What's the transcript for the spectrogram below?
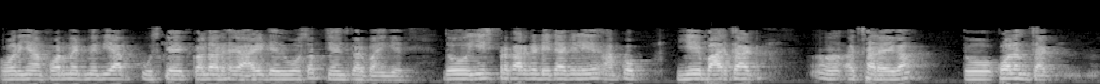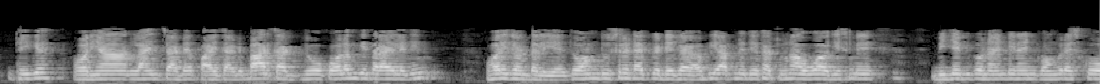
और यहाँ फॉर्मेट में भी आप, उसके कलर है हाइट है, वो सब चेंज कर पाएँगे। तो इस प्रकार के डेटा के लिए आपको ये बार चार्ट अच्छा रहेगा। तो कॉलम चार्ट ठीक है? और यहाँ लाइन चार्ट है पाई चार्ट बार चार्ट जो कॉलम की तरह है, लेकिन हॉरिजॉन्टली है तो हम दूसरे टाइप के देखा अभी आपने देखा चुना हुआ जिसमें बीजेपी को 99 कांग्रेस को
